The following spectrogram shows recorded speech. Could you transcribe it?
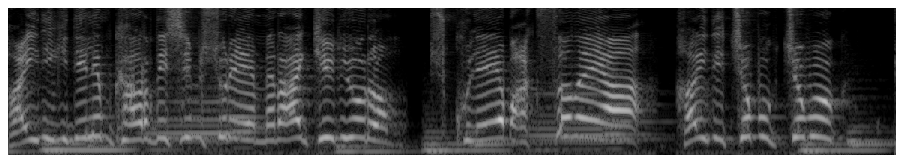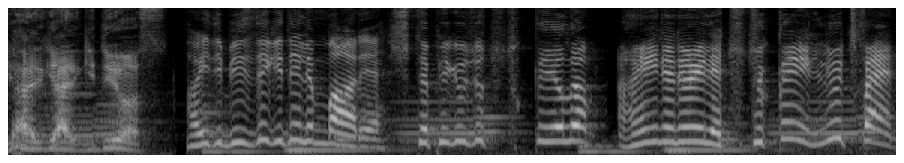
Haydi gidelim kardeşim şuraya merak ediyorum. Şu kuleye baksana ya. Haydi çabuk çabuk. Gel gel gidiyoruz. Haydi biz de gidelim bari. Şu Tepegöz'ü tutuklayalım. Aynen öyle tutuklayın lütfen.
